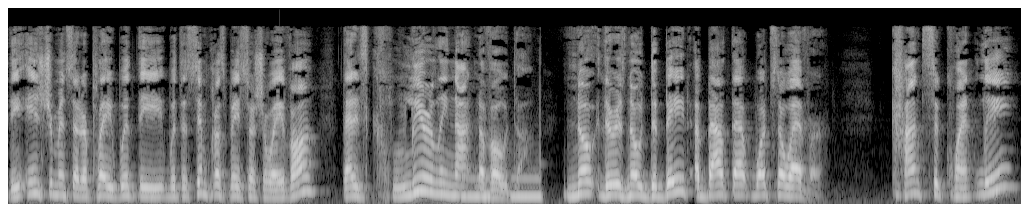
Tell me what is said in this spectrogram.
the instruments that are played with the with the simchas beis shoeva, that is clearly not navoda. No, there is no debate about that whatsoever. Consequently,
